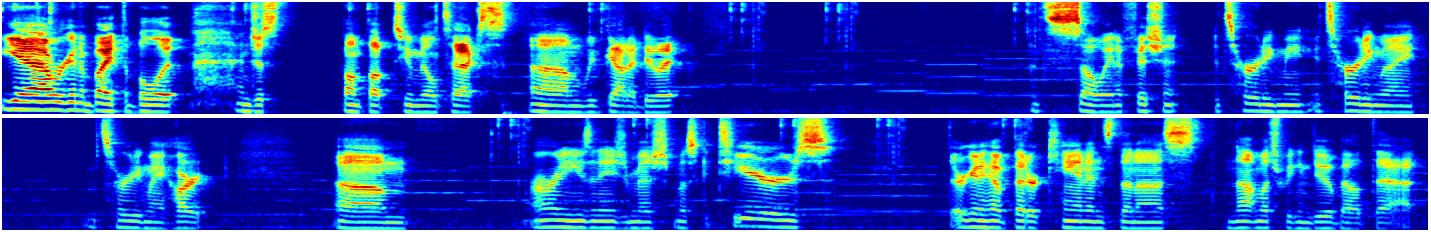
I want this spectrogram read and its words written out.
Yeah, we're gonna bite the bullet and just bump up two mil techs. Um, we've got to do it. It's so inefficient. It's hurting me. It's hurting my. It's hurting my heart. Um, already using Asian Mesh Musketeers. They're gonna have better cannons than us. Not much we can do about that.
